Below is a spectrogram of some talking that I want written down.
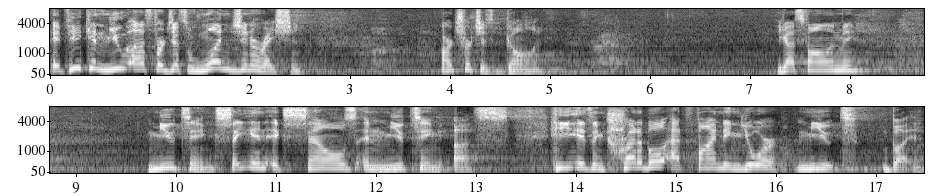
if he can mute us for just one generation, our church is gone. You guys following me? Muting. Satan excels in muting us. He is incredible at finding your mute button.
